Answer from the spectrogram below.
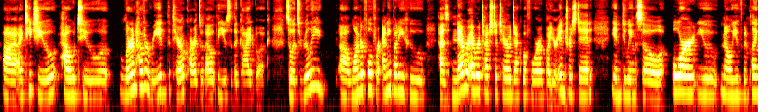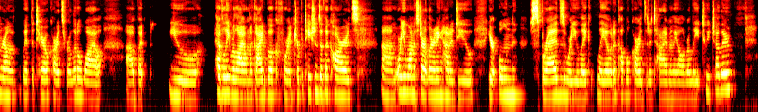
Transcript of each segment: uh, I teach you how to learn how to read the tarot cards without the use of the guidebook. So it's really uh, wonderful for anybody who has never ever touched a tarot deck before, but you're interested in doing so, or you know you've been playing around with the tarot cards for a little while, uh, but you heavily rely on the guidebook for interpretations of the cards. Um, or you want to start learning how to do your own spreads where you like lay out a couple cards at a time and they all relate to each other.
